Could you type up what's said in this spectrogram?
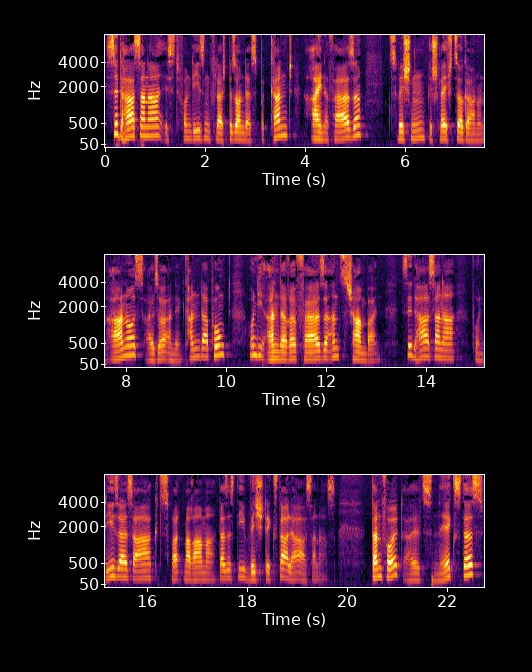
Siddhasana ist von diesen vielleicht besonders bekannt. Eine Phase zwischen Geschlechtsorgan und Anus, also an den Kanda-Punkt, und die andere Phase ans Schambein. Siddhasana von dieser sagt Svatmarama, das ist die wichtigste aller Asanas. Dann folgt als nächstes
